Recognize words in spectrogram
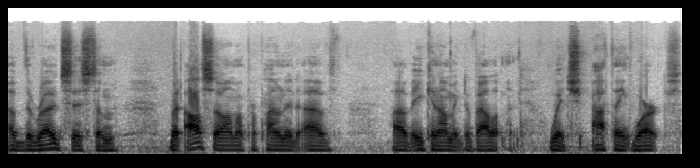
of the road system, but also I'm a proponent of of economic development, which I think works.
